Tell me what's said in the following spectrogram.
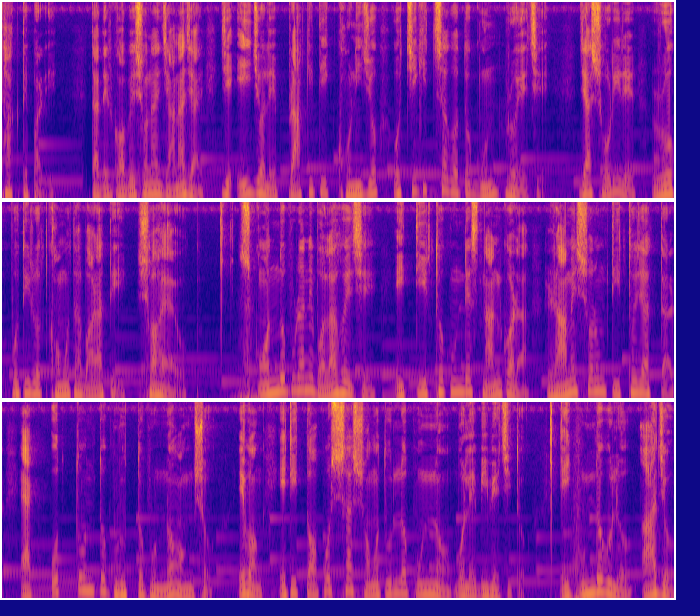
থাকতে পারে। তাদের গবেষণায় জানা যায় যে এই জলে প্রাকৃতিক খনিজ ও চিকিৎসাগত গুণ রয়েছে, যা শরীরের রোগ প্রতিরোধ ক্ষমতা বাড়াতে সহায়ক। স্কন্দপুরাণে বলা হয়েছে, এই তীর্থকুণ্ডে স্নান করা রামেশ্বরম তীর্থযাত্রার এক অত্যন্ত গুরুত্বপূর্ণ অংশ এবং এটি তপস্যার সমতুল্য বলে বিবেচিত। এই কুণ্ডগুলো আজও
